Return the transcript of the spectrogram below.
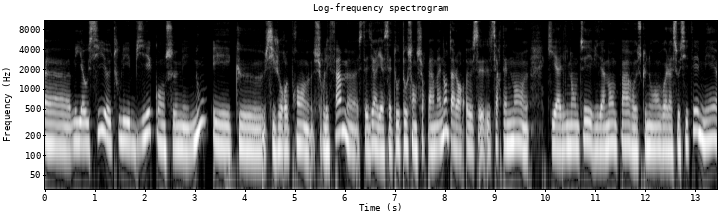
Euh, mais il y a aussi euh, tous les biais qu'on se met nous et que si je reprends sur les femmes, c'est-à-dire il y a cette autocensure permanente, alors certainement qui est alimentée évidemment par ce que nous renvoie la société, mais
